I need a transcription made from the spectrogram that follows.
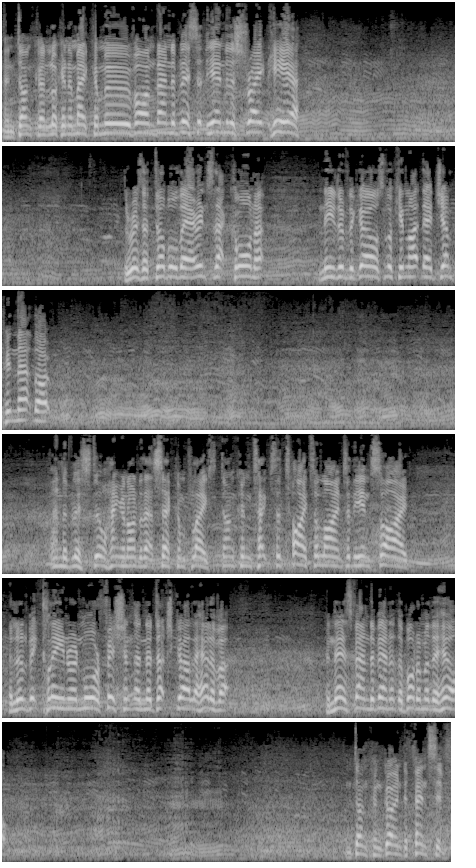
And Duncan looking to make a move on Van der Vlist at the end of the straight here. There is a double there into that corner. Neither of the girls looking like they're jumping that though. Van der Vlist still hanging on to that second place. Duncan takes the tighter line to the inside. A little bit cleaner and more efficient than the Dutch girl ahead of her. And there's Van der Ven at the bottom of the hill. And Duncan going defensive.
